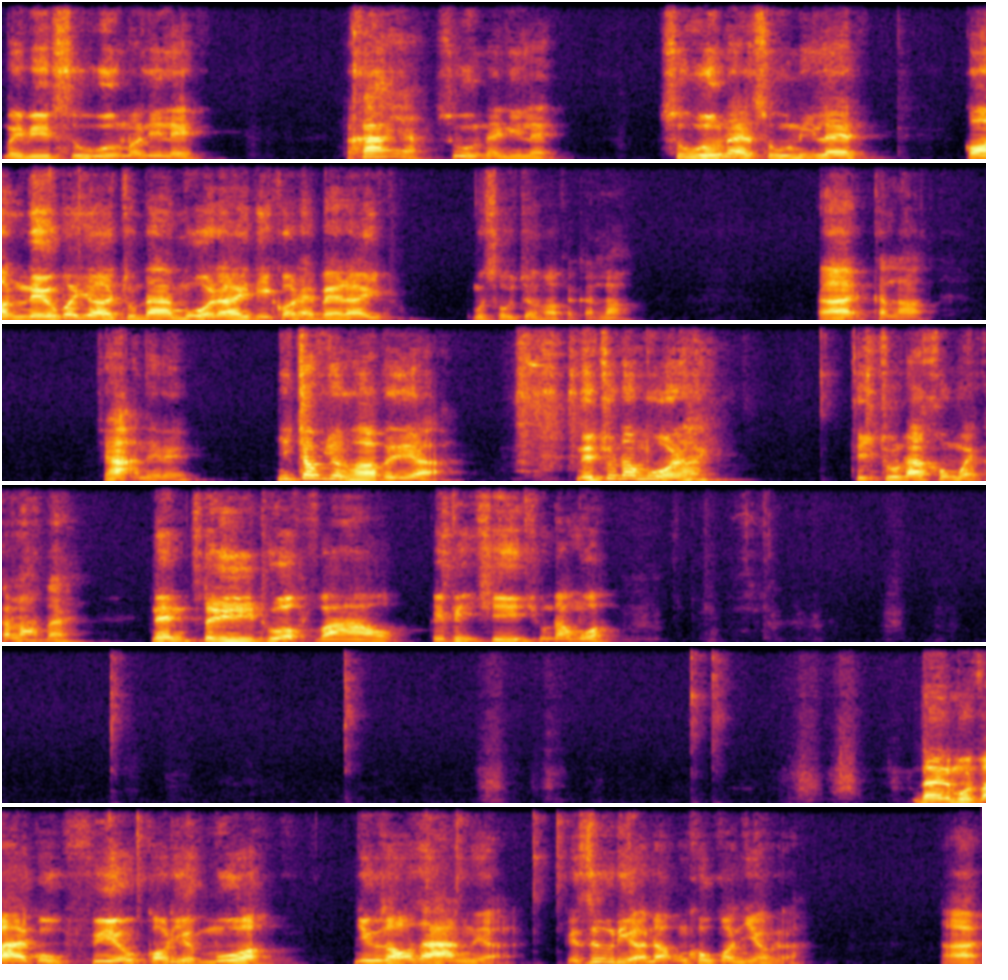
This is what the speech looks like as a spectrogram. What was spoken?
bởi vì xu hướng nó đi lên nó khác nhá xu hướng này đi lên. Xu hướng này xu hướng đi lên. Còn nếu bây giờ chúng ta mua ở đây thì có thể về đây một số trường hợp phải cắt lót. Đấy cắt lót. Chẳng hạn như thế. Nhưng trong trường hợp gì ạ? Nếu chúng ta mua ở đây thì chúng ta không phải cắt lót đây. Nên tùy thuộc vào cái vị trí chúng ta mua. Đây là một vài cổ phiếu có điểm mua nhưng rõ ràng thì cái dư địa nó cũng không còn nhiều nữa. Đấy,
